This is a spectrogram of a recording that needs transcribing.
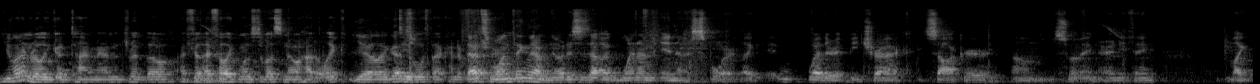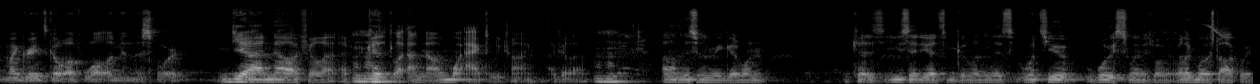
you learn really good time management though. I feel I feel like most of us know how to like Yeah, like that's deal with that kind of. that's pressure. one thing that I've noticed is that like when I'm in a sport, like it- whether it be track, soccer, um, swimming, or anything, like my grades go up while I'm in the sport. Yeah, no, I feel that. Because like I know I'm more actively trying. I feel that. Mhm. Um, this is gonna be a good one. Because you said you had some good ones in this. What's your worst swim story, or like most awkward,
